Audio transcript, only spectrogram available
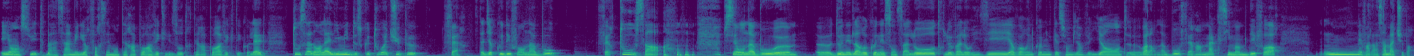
et ensuite bah, ça améliore forcément tes rapports avec les autres, tes rapports avec tes collègues, tout ça dans la limite de ce que toi tu peux faire. C'est-à-dire que des fois on a beau faire tout ça, tu sais, on a beau... Euh, euh, donner de la reconnaissance à l'autre, le valoriser, avoir une communication bienveillante. Euh, voilà, on a beau faire un maximum d'efforts, mais voilà, ça matche pas.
